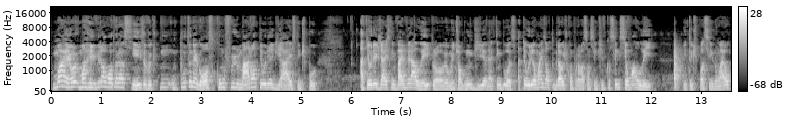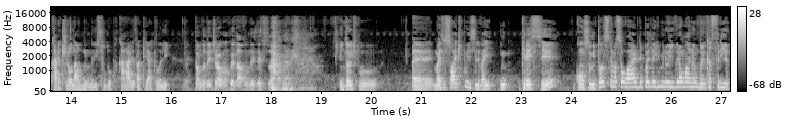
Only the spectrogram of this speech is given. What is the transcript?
maior, uma reviravolta na ciência, foi tipo um, um puta negócio, confirmaram a teoria de Einstein, tipo, a teoria de Einstein vai virar lei provavelmente algum dia, né? Tem duas. A teoria é o mais alto grau de comprovação científica sem ser uma lei. Então, tipo assim, não é o cara que tirou da bunda, ele estudou pra caralho pra criar aquilo ali. Pra poder tirar alguma coisa da bunda, ele teve que estudar pra caralho. Então, tipo. É, mas o Sol é tipo isso, ele vai crescer, consumir todo o sistema solar, depois vai diminuir e virar uma anã branca fria.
